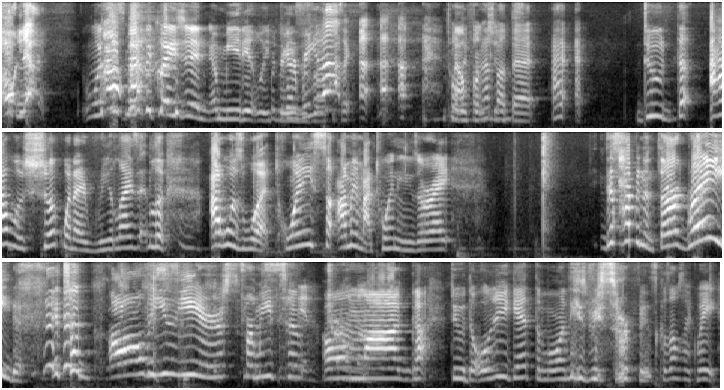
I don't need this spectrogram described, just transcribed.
oh no! What's this math equation? Immediately You gotta bring it up. up. It's like, uh, uh, uh, Totally forgot about that. I, I dude, the, I was shook when I realized it. Look, I was what twenty? So I'm in my twenties. All right. This happened in third grade. It took all these years for me to. Deep-seated Oh my god, dude! The older you get, the more these resurface. Because I was like, wait.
